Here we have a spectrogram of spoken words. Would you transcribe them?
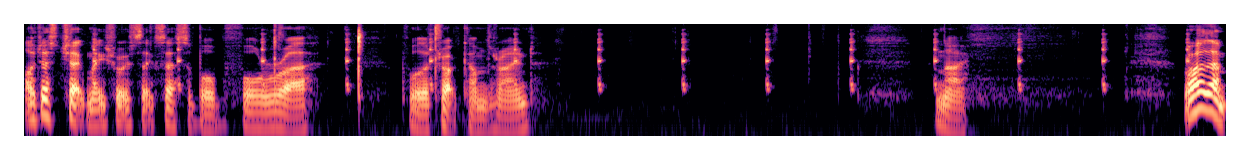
I'll just check, make sure it's accessible before, uh, before the truck comes round. No. Right then.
